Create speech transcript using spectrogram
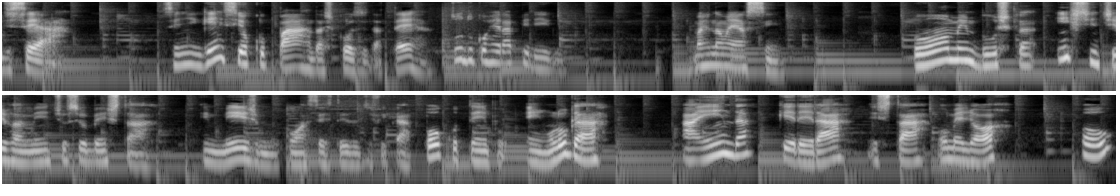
disse A, se ninguém se ocupar das coisas da terra, tudo correrá perigo. Mas não é assim. O homem busca instintivamente o seu bem-estar, e mesmo com a certeza de ficar pouco tempo em um lugar, ainda quererá estar o melhor ou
